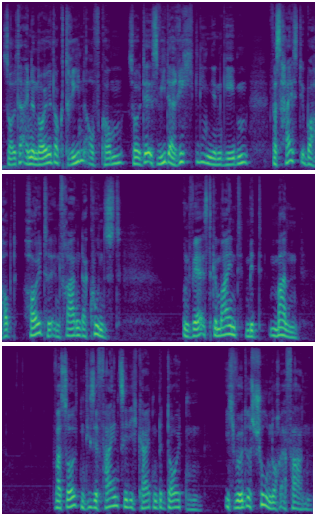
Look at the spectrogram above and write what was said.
sollte eine neue Doktrin aufkommen, sollte es wieder Richtlinien geben, was heißt überhaupt heute in Fragen der Kunst? Und wer ist gemeint mit Mann? Was sollten diese Feindseligkeiten bedeuten? Ich würde es schon noch erfahren.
